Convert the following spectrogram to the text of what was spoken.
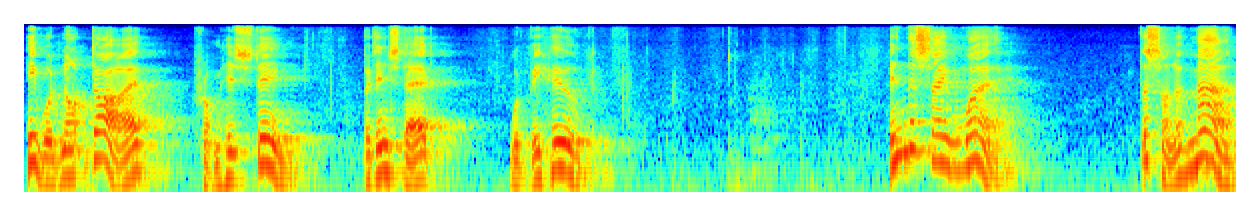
he would not die from his sting, but instead would be healed. In the same way, the Son of Man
